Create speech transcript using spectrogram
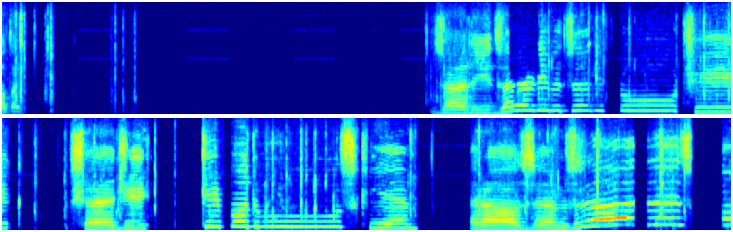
Spadaj. Zeli, zeli, zeli, trucik. Siedzi ci pod wózkiem. Razem z laleską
